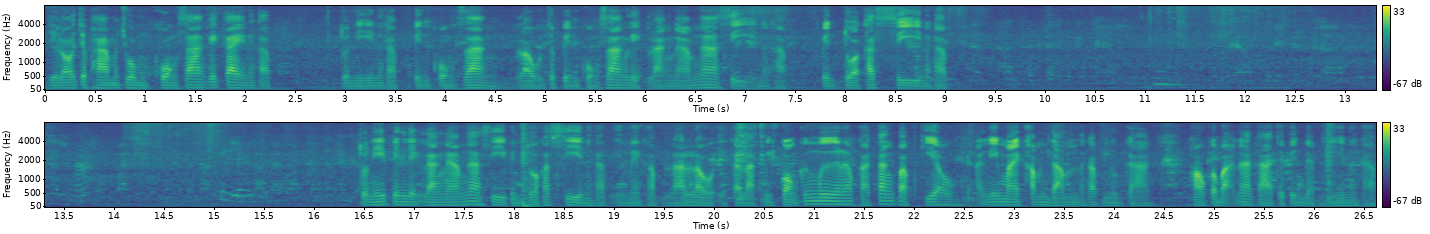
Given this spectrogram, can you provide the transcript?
เดี๋ยวเราจะพามาชมโครงสร้างใกล้ ๆนะครับ ตัวนี้นะครับเป็นโครงสร้างเราจะเป็นโครงสร้างเหล็กรางน้ำหน้าสีนะครับ เป็นตัวคัสซีนะครับสีอะไร ตัวนี้เป็นเหล็กรางน้ำหน้าสีเป็นตัวคัสซีนะครับเห็นไหมครับร้านเราเอกลักษณ์มีกล่องเครื่องมือนะครับขาตั้งปรับเกียว อันนี้ไม้คำดำนะครับอยู่ตรงกลางเผากระบะหน้าตาจะเป็นแบบนี้นะครับ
